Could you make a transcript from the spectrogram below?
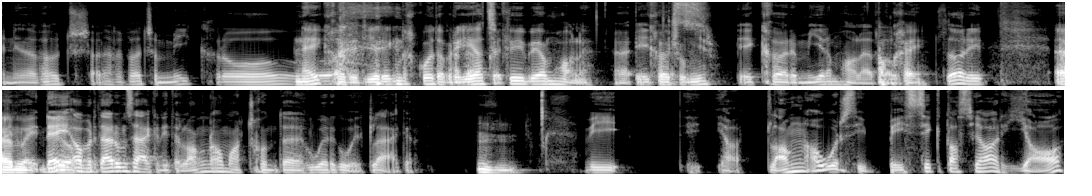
bin ich noch falsch, stehe ich bisschen falsch am Mikro? Nein, ich höre dir eigentlich gut, aber Ja, ich habe das. Gefühl, ich bin am Hallen. Ja, ich höre schon mir. Ich höre mir am Hallen. Okay. Sorry. Ähm, Anyway, Nein, ja. aber darum sage ich, der Langnau-Match kommt äh, gut gelegen. Mhm. Wie, ja, die Langnauer sind bissig das Jahr, ja.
